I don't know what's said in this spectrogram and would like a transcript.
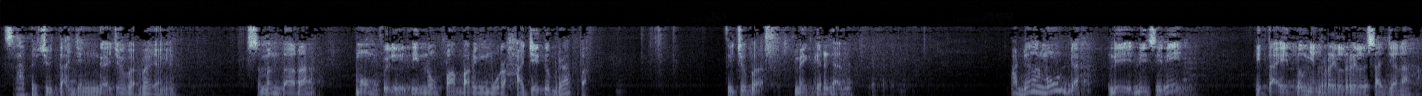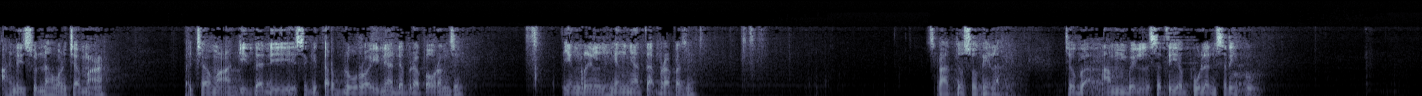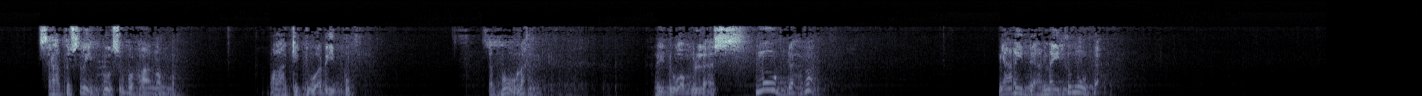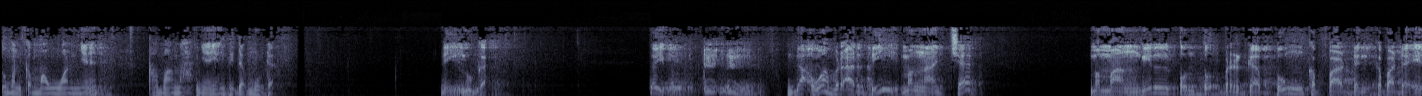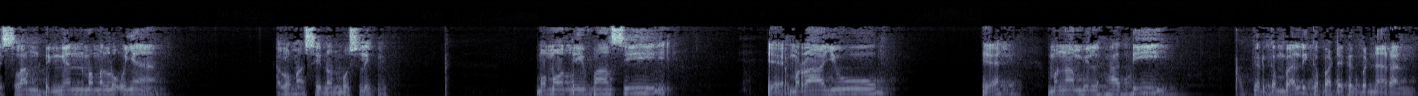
100 juta aja enggak coba bayangin. Sementara mobil Innova paling murah haji itu berapa? Itu coba mikir kan? Padahal mudah. Di di sini kita hitung yang real-real sajalah ahli sunnah wal jamaah. Jamaah kita di sekitar Bluro ini ada berapa orang sih? Yang real, yang nyata berapa sih? 100 oke okay lah. Coba ambil setiap bulan seribu. Seratus ribu subhanallah. Apalagi dua ribu. Sebulan. Kali dua belas. Mudah pak. Nyari dana itu mudah. Cuman kemauannya, amanahnya yang tidak mudah. Ini luka. Baik. Dakwah berarti mengajak memanggil untuk bergabung kepada kepada Islam dengan memeluknya. Kalau masih non muslim. Memotivasi ya, merayu ya, mengambil hati agar kembali kepada kebenaran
